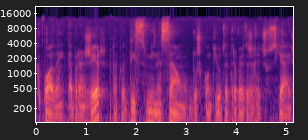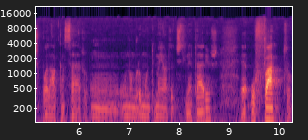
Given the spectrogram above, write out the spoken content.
que podem abranger, portanto, a disseminação dos conteúdos através das redes sociais pode alcançar um, um número muito maior de destinatários. Eh, o facto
